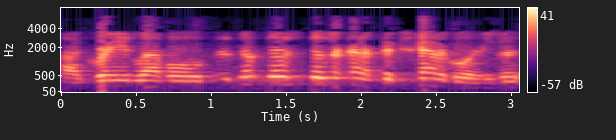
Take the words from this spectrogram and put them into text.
uh, grade level. Those, those are kind of fixed categories that,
